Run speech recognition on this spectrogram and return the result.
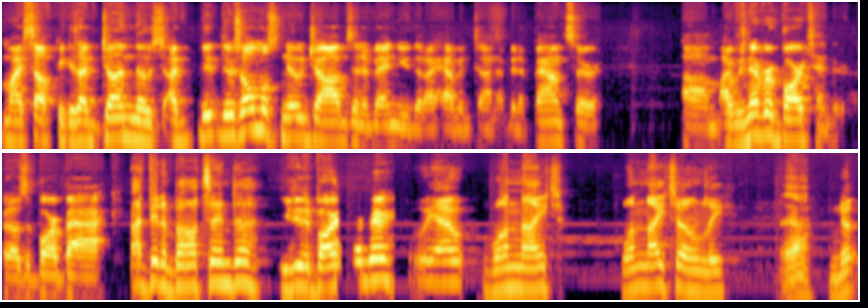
myself because I've done those. I've, there's almost no jobs in a venue that I haven't done. I've been a bouncer. Um, I was never a bartender, but I was a bar back. I've been a bartender. You did a bartender? Yeah, one night, one night only. Yeah. No,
